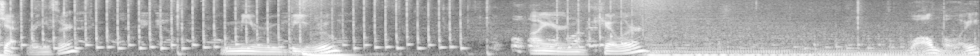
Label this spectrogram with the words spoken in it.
Jet Razor. Miru Biru. Iron Killer. Wall Boy.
